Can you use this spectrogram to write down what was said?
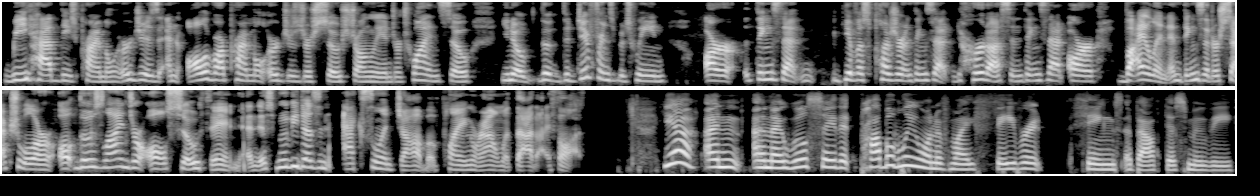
we have these primal urges and all of our primal urges are so strongly intertwined. So you know the the difference between are things that give us pleasure and things that hurt us and things that are violent and things that are sexual are all those lines are all so thin and this movie does an excellent job of playing around with that i thought Yeah, and and I will say that probably one of my favorite things about this movie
